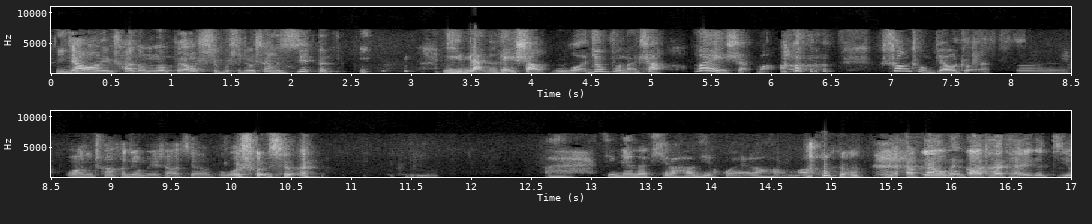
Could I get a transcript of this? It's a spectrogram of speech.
你家王沥川能不能不要时不时就上线？你们两个可以上，我就不能上，为什么？双重标准。嗯。王沥川很久没上线了，不过说起来。嗯。哎，今天都提了好几回了，好吗？你要给我们高太太一个机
